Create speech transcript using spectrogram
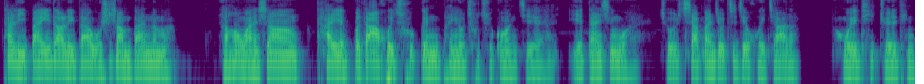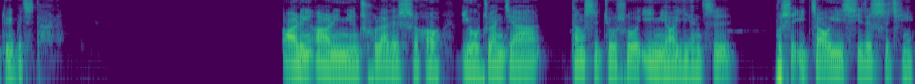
他礼拜一到礼拜五是上班的嘛，然后晚上他也不大会出跟朋友出去逛街，也担心我，就下班就直接回家了。我也挺觉得挺对不起他的。二零二零年出来的时候，有专家当时就说疫苗研制不是一朝一夕的事情，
